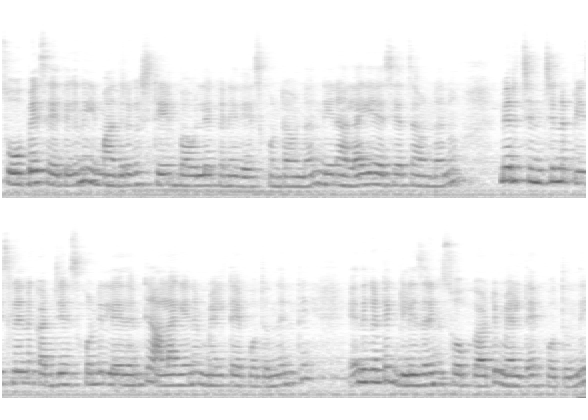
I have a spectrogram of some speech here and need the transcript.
సోప్ వేసి అయితే కానీ ఈ మాదిరిగా స్టీల్ బౌల్లోకి అనేది వేసుకుంటా ఉన్నాను నేను అలాగే వేసేస్తా ఉన్నాను మీరు చిన్న చిన్న పీసులైనా కట్ చేసుకోండి. లేదంటే అలాగైనా మెల్ట్ అయిపోతుంది. అంటే ఎందుకంటే గ్లిజరింగ్ సోప్ కాబట్టి మెల్ట్ అయిపోతుంది.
